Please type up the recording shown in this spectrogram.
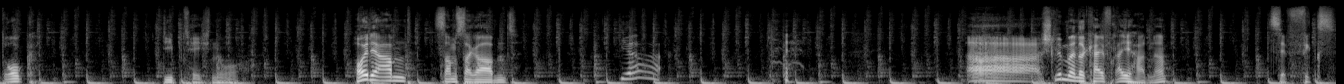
Druck. Deep Techno. Heute Abend, Samstagabend. Ja. ah, schlimm, wenn der Kai frei hat, ne? Zerfix.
